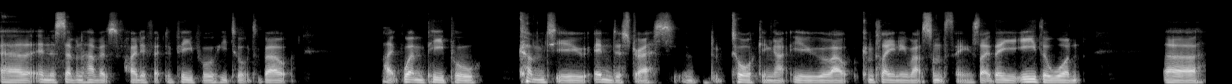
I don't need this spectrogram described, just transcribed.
uh, in the Seven Habits of Highly Effective People. He talked about like when people come to you in distress, talking at you about complaining about something. It's like they either want uh,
